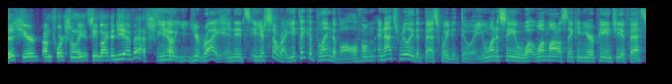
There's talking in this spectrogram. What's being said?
this year, unfortunately, it seems like the GFS. you know, you're right, and it's you're so right. You take a blend of all of them, and that's really the best way to do it. You want to see what one model's thinking European GFS.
